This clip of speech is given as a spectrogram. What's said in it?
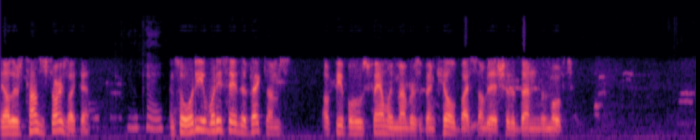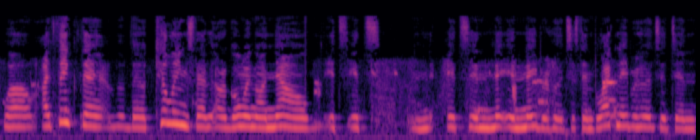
You know, there's tons of stories like that. Okay. And so, what do you what do you say to the victims of people whose family members have been killed by somebody that should have been removed? Well, I think that the, the killings that are going on now, it's it's it's in in neighborhoods. It's in black neighborhoods. It's in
